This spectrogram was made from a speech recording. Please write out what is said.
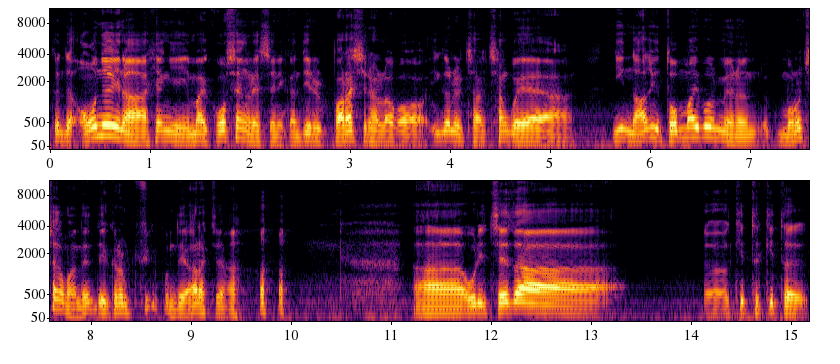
근데 5년이나 형이 이마에 고생을 했으니까 니를 바라실 하려고 이거를 잘 참고해. 니 나중에 돈 많이 벌면은 모른 척하면 안 된대. 그럼 죽일 뻔돼 알았지? 아 우리 제자 어, 기특 기특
